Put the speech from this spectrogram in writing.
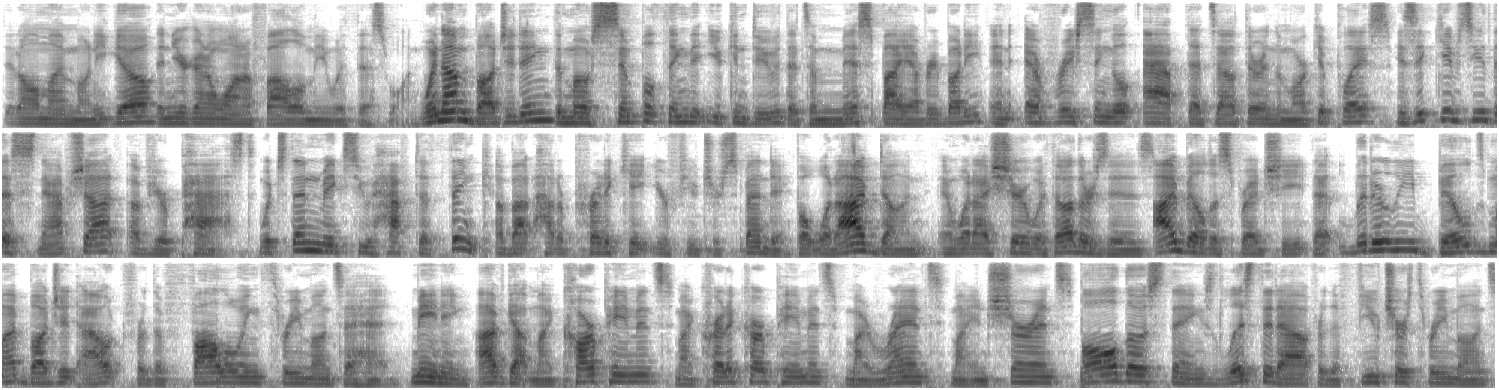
did all my money go? Then you're gonna wanna follow me with this one. When I'm budgeting, the most simple thing that you can do that's a miss by everybody and every single app that's out there in the marketplace is it gives you the snapshot of your past, which then makes you have to think about how to predicate your future spending. But what I've done and what I share with others is I build a spreadsheet that literally builds my budget out for the following three months ahead. Meaning I've got my car payments, my credit card payments, my rent, my insurance, all those things listed out for the future three months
